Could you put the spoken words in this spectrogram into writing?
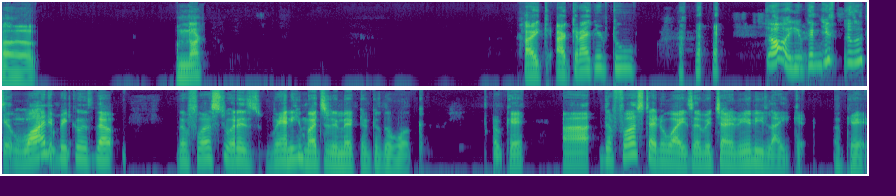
Uh, I'm not. I, I can I give two? no, you can give two. Okay, why? Because the the first one is very much related to the work. Okay. Uh, the first advisor, which I really like it. Okay,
